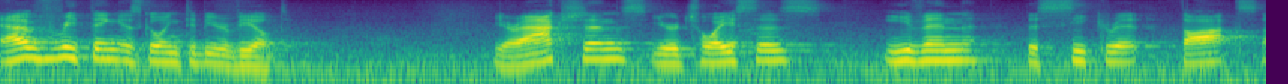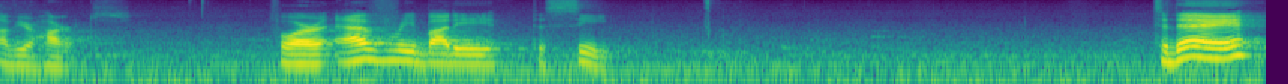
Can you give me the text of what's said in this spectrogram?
everything is going to be revealed your actions, your choices, even the secret thoughts of your heart for everybody to see. Today,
